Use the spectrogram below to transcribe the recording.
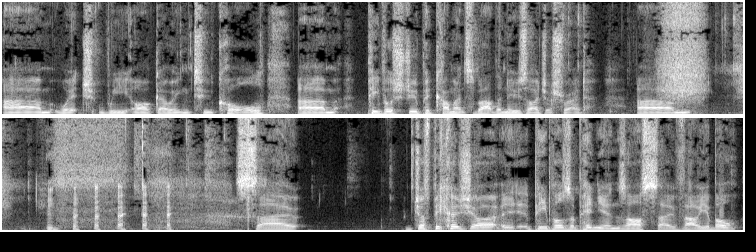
um, which we are going to call um, People's Stupid Comments About the News I Just Read. Um, so, just because your people's opinions are so valuable,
